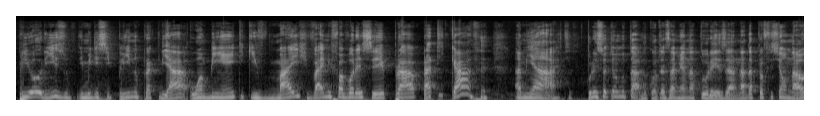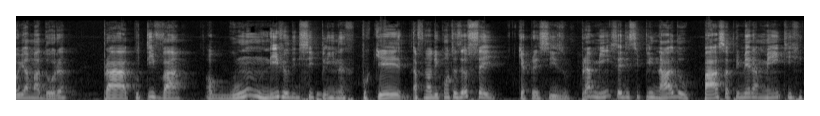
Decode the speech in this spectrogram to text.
priorizo e me disciplino para criar o ambiente que mais vai me favorecer para praticar a minha arte. Por isso eu tenho lutado contra essa minha natureza nada profissional e amadora para cultivar algum nível de disciplina, porque afinal de contas eu sei que é preciso. Para mim, ser disciplinado passa primeiramente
